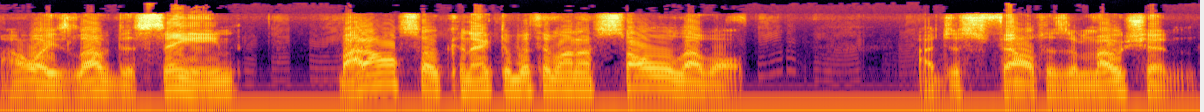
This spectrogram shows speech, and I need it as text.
I always loved his singing, but I also connected with him on a soul level. I just felt his emotion.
